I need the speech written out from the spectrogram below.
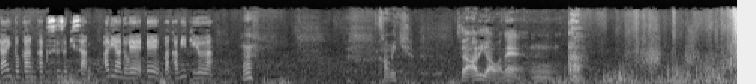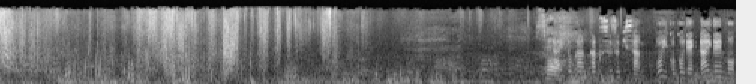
ライト感覚鈴木さんアリアの AA は神木優は神木。それアリアはねうんさライト感覚鈴木さん。おいここで来年も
